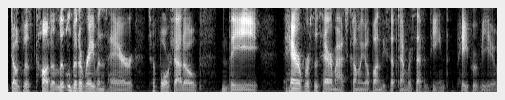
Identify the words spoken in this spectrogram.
Douglas cut a little bit of Raven's hair to foreshadow the hair versus hair match coming up on the September seventeenth pay per view.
